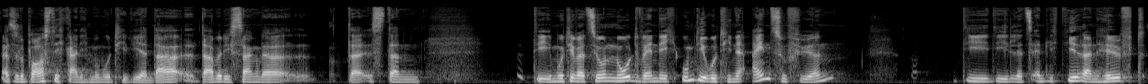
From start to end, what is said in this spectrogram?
Also du brauchst dich gar nicht mehr motivieren. Da, da würde ich sagen, da, da ist dann die Motivation notwendig, um die Routine einzuführen, die, die letztendlich dir dann hilft,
